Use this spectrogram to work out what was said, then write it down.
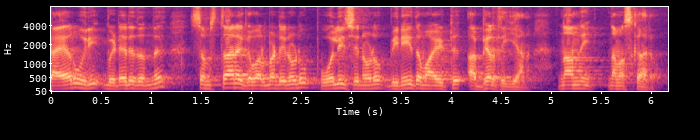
കയറൂരി വിടരുതെന്ന് സംസ്ഥാന ഗവൺമെന്റിനോടും പോലീസിനോടും വിനീതമായിട്ട് അഭ്യർത്ഥിക്കുകയാണ്. നന്ദി നമസ്കാരം.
